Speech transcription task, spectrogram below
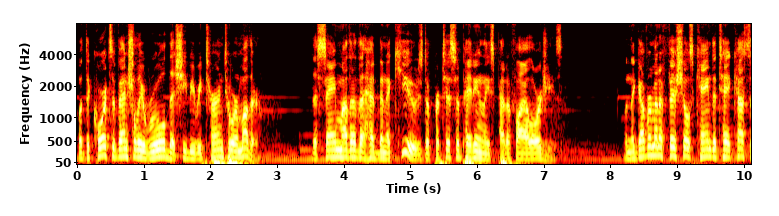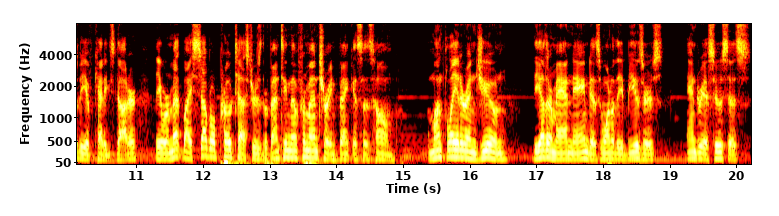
But the courts eventually ruled that she be returned to her mother, the same mother that had been accused of participating in these pedophile orgies. When the government officials came to take custody of Keddy's daughter, they were met by several protesters preventing them from entering Venkus's home. A month later in June, the other man named as one of the abusers, Andreas Usas,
